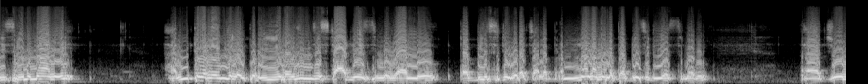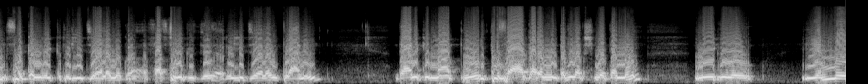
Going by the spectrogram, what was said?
ఈ సినిమాని అంతే రేంజ్లో ఇప్పుడు ఈ రోజు నుంచి స్టార్ట్ చేస్తున్న వాళ్ళు. పబ్లిసిటీ కూడా చాలా బ్రహ్మాండమైన పబ్లిసిటీ చేస్తున్నారు. జూన్ సెకండ్ వీక్ రిలీజ్ చేయాలని ఒక ఫస్ట్ వీక్ రిలీజ్ చేయాలని ప్లానింగ్. దానికి మా పూర్తి సహకారం ఉంటుంది లక్ష్మీపతన్న మీకు ఎన్ని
